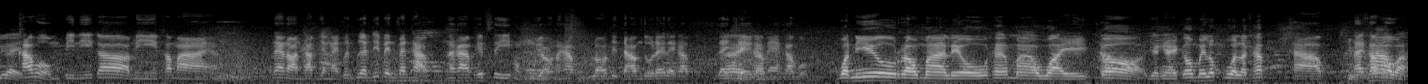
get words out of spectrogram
เรื่อยครับผมปีนี้ก็มีเข้ามาแน่นอนครับยังไงเพื่อนๆที่เป็นแฟนคลับนะครับ FC ของหมูหยองนะครับรอติดตามดูได้เลยครับ ได้เจอกันแน่ครับผมๆวันนี้เรามาเร็วฮะมาไวก็ยังไงก็ไม่รบกวนละครับครับหิวได้ครับข้าวผมอะ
